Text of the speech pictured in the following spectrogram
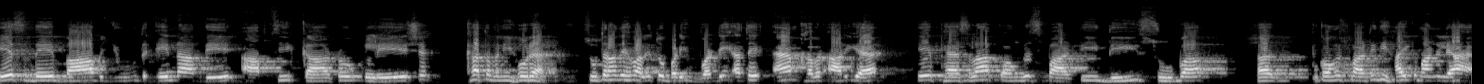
ਇਸ ਦੇ ਬਾਵਜੂਦ ਇਹਨਾਂ ਦੇ ਆਪਸੀ ਕਾਟੋ ਕਲੇਸ਼ ਖਤਮ ਨਹੀਂ ਹੋ ਰਿਹਾ। ਸੂਤਰਾਂ ਦੇ ਹਵਾਲੇ ਤੋਂ ਬੜੀ ਵੱਡੀ ਅਤੇ ਅਹਿਮ ਖਬਰ ਆ ਰਹੀ ਹੈ ਇਹ ਫੈਸਲਾ ਕਾਂਗਰਸ ਪਾਰਟੀ ਦੀ ਸੂਬਾ ਅਹ, ਕਾਂਗਰਸ ਪਾਰਟੀ ਦੀ ਹਾਈ ਕਮਾਂਡ ਨੇ ਲਿਆ ਹੈ।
